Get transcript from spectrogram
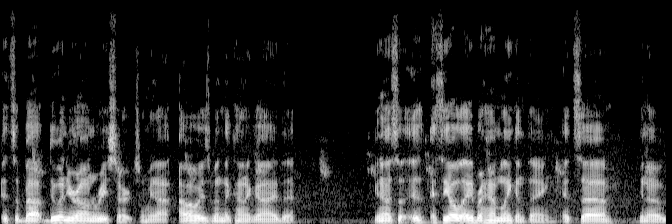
it's about doing your own research. I mean, I, I've always been the kind of guy that, you know, it's a, it's the old Abraham Lincoln thing. It's uh, you know,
